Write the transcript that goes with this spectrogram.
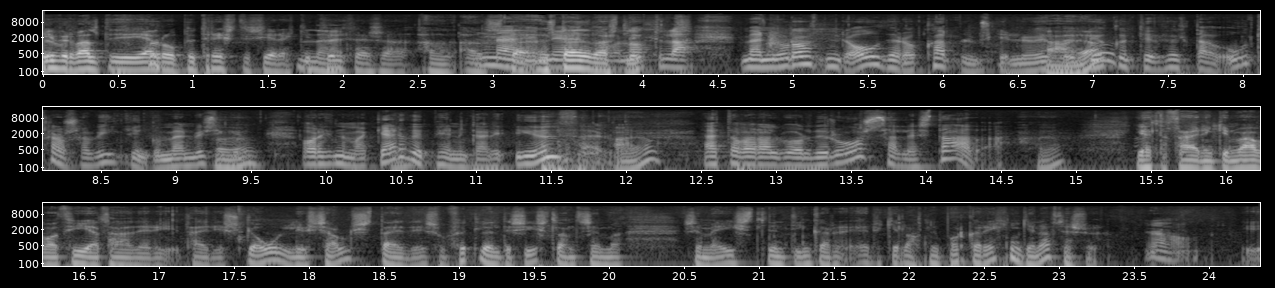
yfirvaldið í Evrópu treysti sér ekki Nei. til þess að, að, að Nei, sta- nei, stöðva það var slíkt. náttúrulega menn voru orðinir óður á köflum skilur við Já, byggum til fullt af útrása vikingum menn vissi ekki, það var ekki nema gerfi peningar í, umferð. Já, já. þetta var alveg orðið rosaleg staða Ég held að það er engin vafa á því að það er, í- það er í skjóli sjálfstæðis og fullveldis Ísland sem að, sem að Íslendingar er ekki látni borga reikningin af þessu já, í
